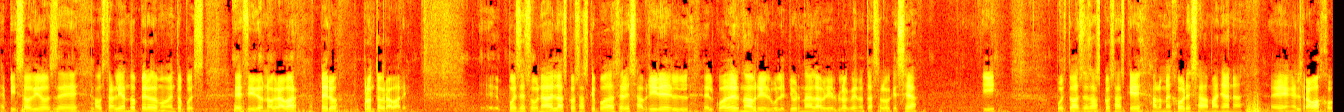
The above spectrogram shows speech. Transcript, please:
episodios de Australiando, pero de momento pues he decidido no grabar, pero pronto grabaré. Eh, pues eso, una de las cosas que puedo hacer es abrir el, cuaderno, abrir el bullet journal, abrir el blog de notas o lo que sea. Y pues todas esas cosas que a lo mejor esa mañana en el trabajo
